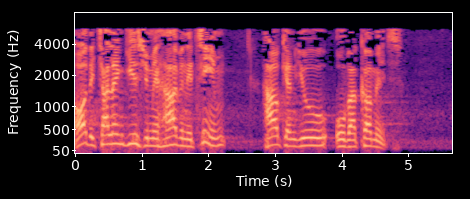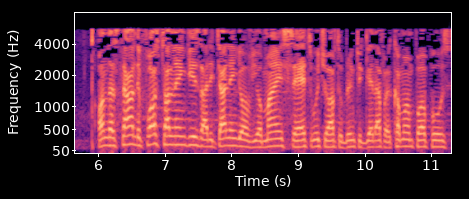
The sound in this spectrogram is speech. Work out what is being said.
all the challenges you may have in a team, how can you overcome it? Understand the first challenges are the challenge of your mindset, which you have to bring together for a common purpose.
